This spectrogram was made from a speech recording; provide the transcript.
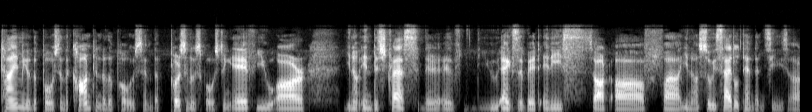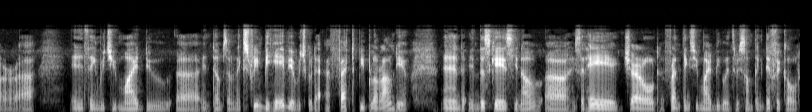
timing of the post and the content of the post and the person who's posting if you are you know in distress there if you exhibit any sort of uh, you know suicidal tendencies or uh, anything which you might do uh, in terms of an extreme behavior which could affect people around you. And in this case, you know, uh, he said, Hey, Gerald, a friend thinks you might be going through something difficult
